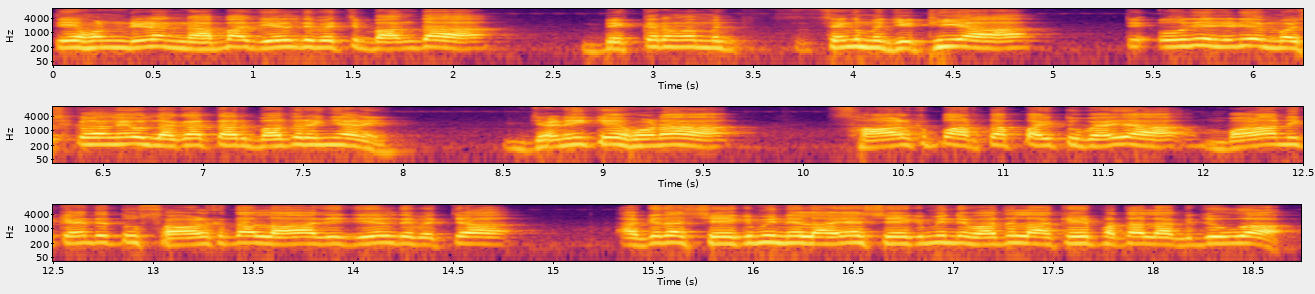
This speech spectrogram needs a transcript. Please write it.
ਤੇ ਹੁਣ ਜਿਹੜਾ ਨਾਭਾ ਜੇਲ੍ਹ ਦੇ ਵਿੱਚ ਬੰਦ ਆ ਬਿਕਰਮ ਮ- ਸਿੰਘ ਮਜੀਠੀਆ ਤੇ ਉਹਦੀਆਂ ਜਿਹੜੀਆਂ ਮੁਸ਼ਕਲਾਂ ਨੇ ਉਹ ਲਗਾਤਾਰ ਵੱਧ ਰਹੀਆਂ ਨੇ। ਜਣੀ ਕਿ ਹੁਣ ਸਾਲਖ ਭਰਤਾ ਭਾਈ ਤੂੰ ਬਹਿ ਜਾ ਬਾਲਾ ਨਹੀਂ ਕਹਿੰਦੇ ਤੂੰ ਸਾਲਖ ਦਾ ਲਾ ਜੇ ਜੇਲ੍ਹ ਦੇ ਵਿੱਚ। ਅੱਗੇ ਤਾਂ 6 ਮਹੀਨੇ ਲਾਇਆ 6 ਮਹੀਨੇ ਵੱਧ ਲਾ ਕੇ ਪਤਾ ਲੱਗ ਜਾਊਗਾ।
